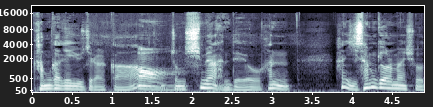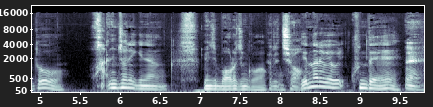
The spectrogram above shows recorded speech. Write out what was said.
감각의 유지랄까 어. 좀 쉬면 안 돼요. 한 한 2, 3개월만 쉬어도 완전히 그냥 왠지 멀어진 것 같고. 그렇죠. 옛날에 왜 군대에 네.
